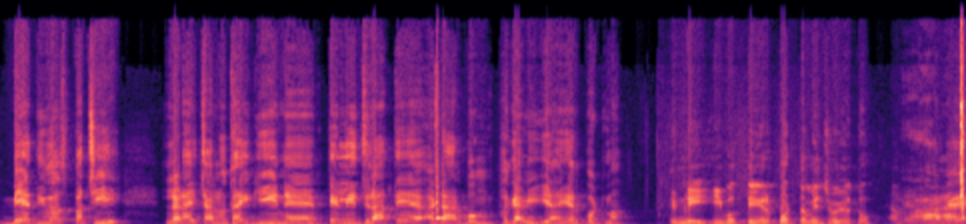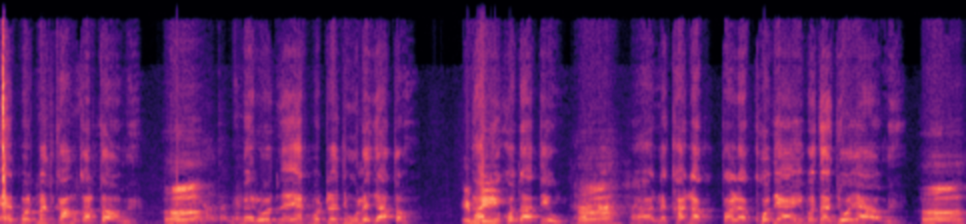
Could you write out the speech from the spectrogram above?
બે દિવસ પછી લડાઈ ચાલુ થઈ ગઈ ને પેલી જ રાતે અઢાર બોમ્બ ફગાવી ગયા એરપોર્ટમાં. એમની એ વખતે એરપોર્ટ તમે જોયું તું? હા અમે એરપોર્ટમાં જ કામ કરતા અમે. હા? અમે રોજ એરપોર્ટ જ મુલે જાતા. એમની- નાની ખોદાતી હું. અને ખાડા પડ્યા ખોદ્યા એ બધા જોયા અમે. હા?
